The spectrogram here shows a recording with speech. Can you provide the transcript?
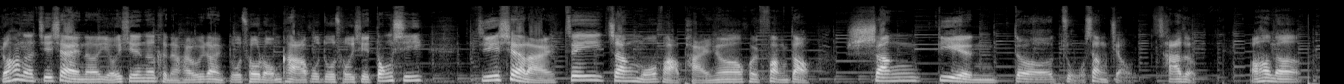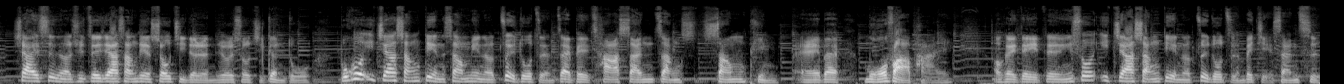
然后呢，接下来呢，有一些呢可能还会让你多抽龙卡或多抽一些东西。接下来这一张魔法牌呢会放到商店的左上角插着。然后呢，下一次呢去这家商店收集的人就会收集更多。不过一家商店上面呢最多只能再被插三张商品，哎，不，魔法牌。OK，对，等于说一家商店呢，最多只能被解三次。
